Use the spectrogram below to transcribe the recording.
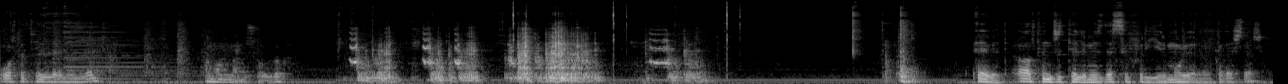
Orta tellerimizi tamamlamış olduk. Evet, 6. telimizde 0.20 oluyor arkadaşlar.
